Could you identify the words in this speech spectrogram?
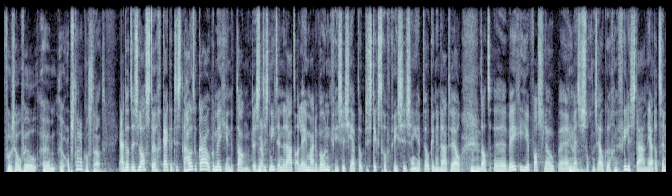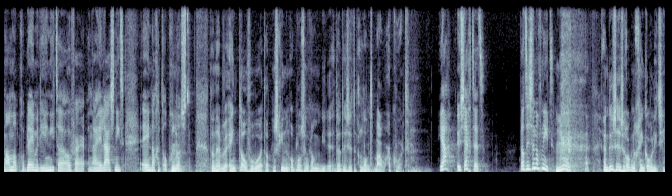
voor zoveel ehm, eh, obstakels staat? Ja, dat is lastig. Kijk, het is, houdt elkaar ook een beetje in de tang. Dus Ja. het is niet inderdaad alleen maar de woningcrisis. Je hebt ook de stikstofcrisis. En je hebt ook inderdaad wel dat eh, wegen hier vastlopen. En Mhm. Ja. mensen 's ochtends elke dag in de file staan. Ja, dat zijn allemaal problemen die je niet eh, over, nou helaas niet één dag hebt opgelost. Dan hebben we één toverwoord dat misschien een oplossing kan bieden. Dat is het landbouwakkoord. Ja, u zegt het. Dat is er nog niet. En dus is er ook nog geen coalitie.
